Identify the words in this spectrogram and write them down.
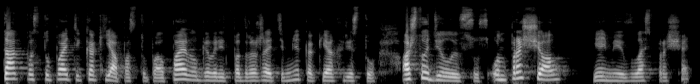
Так поступайте, как я поступал. Павел говорит, подражайте мне, как я Христу. А что делал Иисус? Он прощал. Я имею власть прощать.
